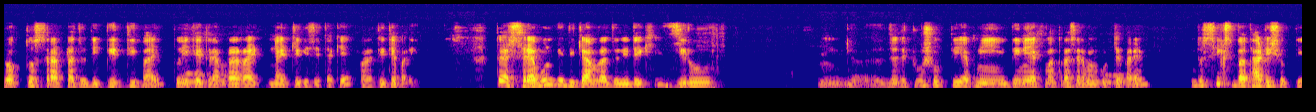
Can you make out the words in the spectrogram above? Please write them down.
রক্তস্রাবটা যদি বৃদ্ধি পায়, তো এক্ষেত্রে আমরা রাইট নাইট্রিক অ্যাসিডটাকে আমরা দিতে পারি। তো এর শ্রাবণ বিধিটা আমরা যদি দেখি জিরো যদি টু শক্তি আপনি দিনে এক শ্রাবণ করতে পারেন, কিন্তু সিক্স বা থার্টি শক্তি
